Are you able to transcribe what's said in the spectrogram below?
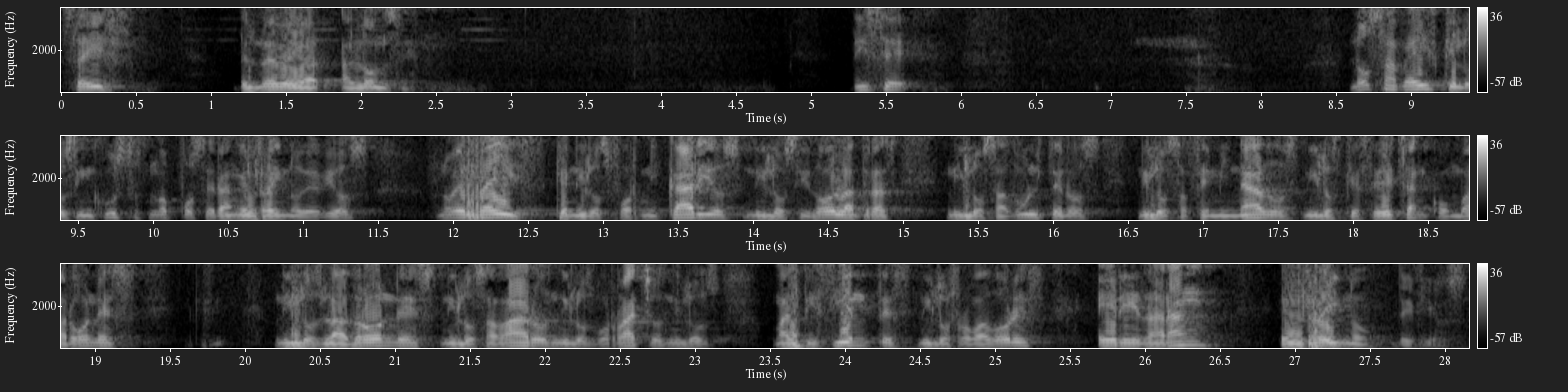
6, del 9 al 11. Dice, ¿no sabéis que los injustos no poseerán el reino de Dios? No erréis que ni los fornicarios, ni los idólatras, ni los adúlteros, ni los afeminados, ni los que se echan con varones, ni los ladrones, ni los avaros, ni los borrachos, ni los maldicientes, ni los robadores heredarán el reino de Dios.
